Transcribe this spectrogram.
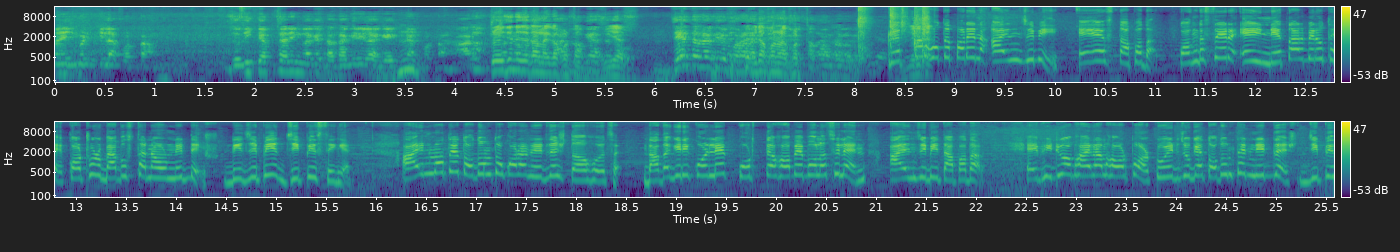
ম্যানেজমেন্ট কিলা করতাম? যদি ক্যাপচারিং লাগে দাদাগিরি লাগে এটা করতাম। আর প্রয়োজনে যেটা লাগে করতাম, আর লোকে আছে তো, yes. যে দাদাগিরি করা এটা কোনো করতাম। গ্রেফতার হতে পারেন আইনজীবী এ এস তাপাদার কংগ্রেসের এই নেতার বিরুদ্ধে কঠোর ব্যবস্থা নেওয়ার নির্দেশ ডিজিপি জিপি সিং এর আইন মতে তদন্ত করার নির্দেশ দেওয়া হয়েছে। দাদাগিরি করলে করতে হবে বলেছিলেন আইনজীবী তাপাদার। এই ভিডিও ভাইরাল হওয়ার পর টুইট যুগে তদন্তের নির্দেশ জিপি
